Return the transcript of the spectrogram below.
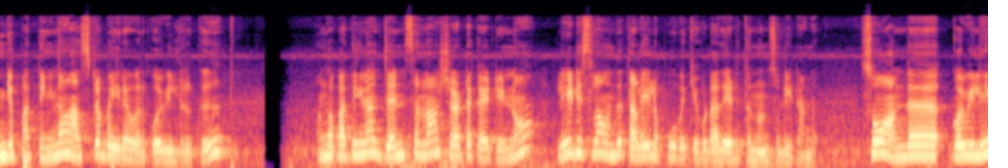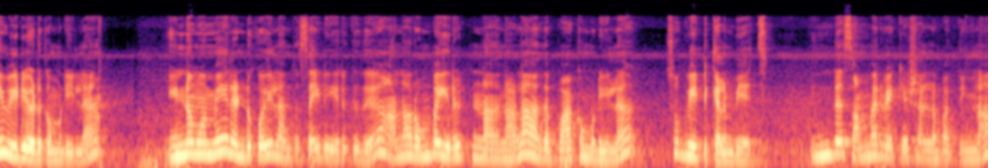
இங்கே பார்த்தீங்கன்னா அஷ்டபைரவர் கோவில் இருக்குது அங்கே பார்த்தீங்கன்னா ஜென்ஸ் எல்லாம் ஷர்ட்டை கட்டிடணும் லேடிஸ்லாம் வந்து தலையில் பூ வைக்கக்கூடாது எடுத்துணுன்னு சொல்லிட்டாங்க. ஸோ அந்த கோவிலையும் வீடியோ எடுக்க முடியல. இன்னமுமே ரெண்டு கோயில் அந்த சைடு இருக்குது. ஆனால் ரொம்ப இருட்டுனதுனால அதை பார்க்க முடியல. ஸோ வீட்டுக்கு கிளம்பியாச்சு. இந்த சம்மர் வெக்கேஷனில் பார்த்தீங்கன்னா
